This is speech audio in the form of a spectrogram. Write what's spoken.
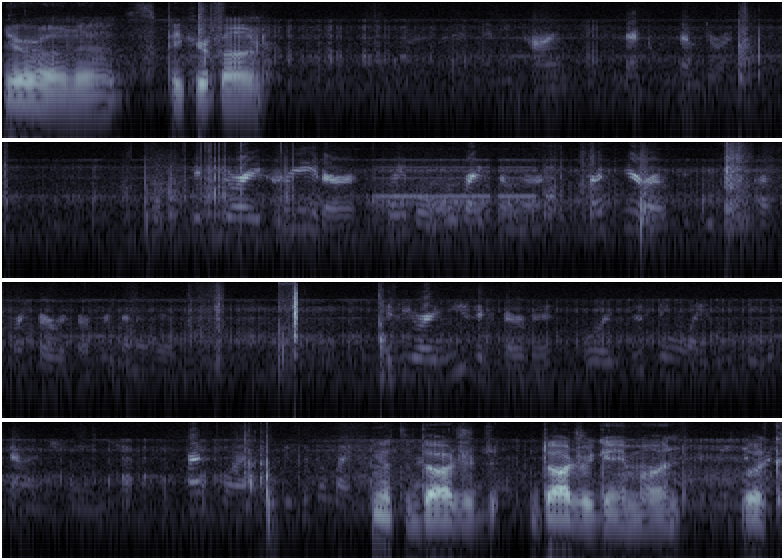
You're on a speakerphone. anytime, next and direct. If you are a creator, label, or rights owner, press zero to speak with a customer service representative. If you are a music service or existing licensee with Sound Exchange, press one to speak with a licensee. You got the Dodger Dodger game on. Look,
